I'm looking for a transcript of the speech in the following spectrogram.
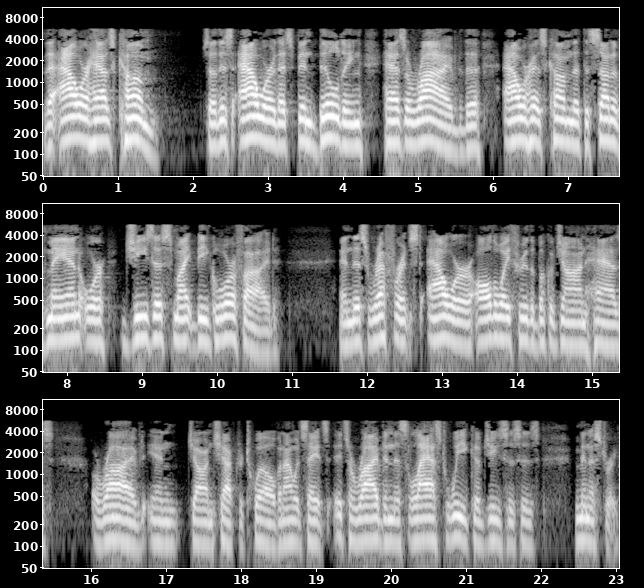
The hour has come. So this hour that's been building has arrived. The hour has come that the Son of Man or Jesus might be glorified. And this referenced hour all the way through the book of John has arrived in John chapter 12. And I would say it's, it's arrived in this last week of Jesus' ministry.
